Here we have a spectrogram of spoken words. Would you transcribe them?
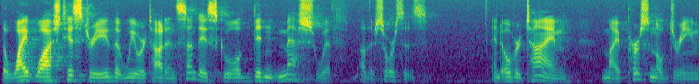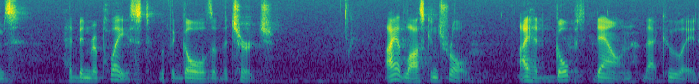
The whitewashed history that we were taught in Sunday school didn't mesh with other sources. And over time, my personal dreams had been replaced with the goals of the church. I had lost control. I had gulped down that Kool Aid.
